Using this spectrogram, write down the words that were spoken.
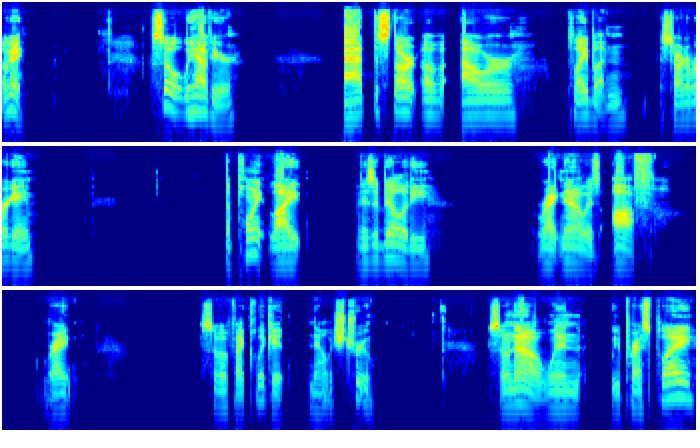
Okay, so what we have here, at the start of our play button, the start of our game, the point light visibility right now is off, right? So if I click it, now it's true. So now when we press play,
